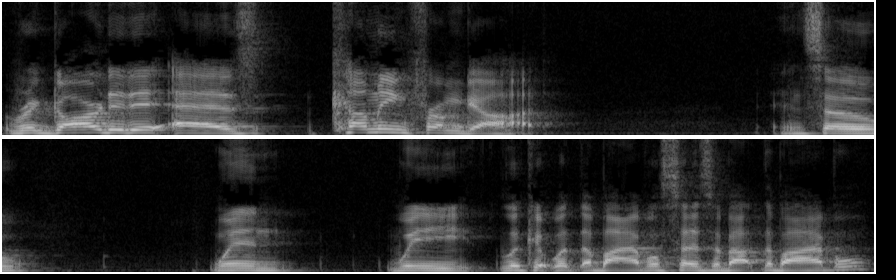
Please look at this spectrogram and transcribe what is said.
regarded it as coming from God. And so when we look at what the Bible says about the Bible,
